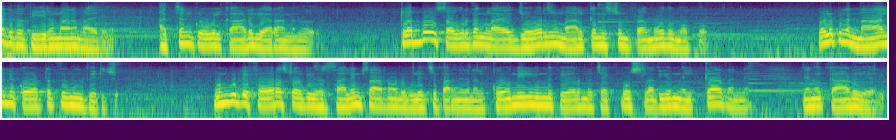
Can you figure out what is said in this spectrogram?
പെട്ടെന്നെടുത്ത തീരുമാനമായിരുന്നു അച്ഛൻ കോവിൽ കാട് കയറാമെന്നത് ക്ലബ് ഹൗസ് സൗഹൃദങ്ങളായ ജോർജും ആൽക്കമിസ്റ്റും പ്രമോദുമൊപ്പം വെളുപ്പിന് നാലിന് കോട്ടത്തു നിന്ന് തിരിച്ചു. മുൻകൂട്ടി ഫോറസ്റ്റ് ഓഫീസർ സലീം സാറിനോട് വിളിച്ച് പറഞ്ഞതിനാൽ കോന്നിയിൽ നിന്ന് കയറുന്ന ചെക്ക് പോസ്റ്റിൽ അധികം നിൽക്കാതെ തന്നെ ഞങ്ങൾ കാട് കയറി.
